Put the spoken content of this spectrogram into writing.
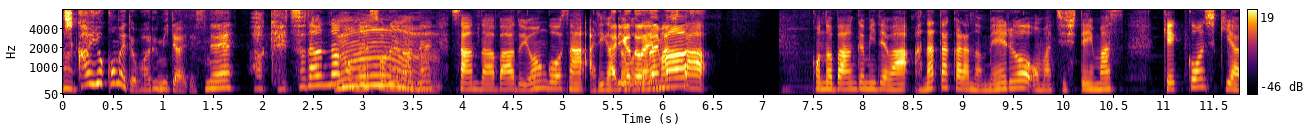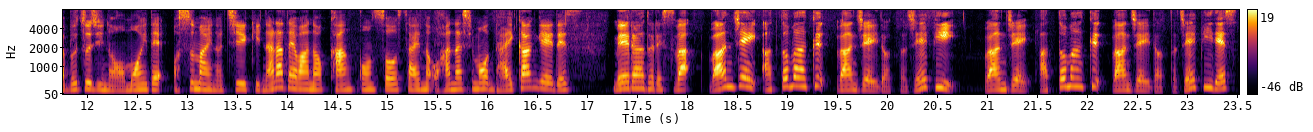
誓いを込めて終わるみたいですね。あ、決断なのね、うんそれがね。サンダーバード4号さん、ありがとうございました。この番組ではあなたからのメールをお待ちしています。結婚式や仏事の思い出、お住まいの地域ならではの冠婚葬祭のお話も大歓迎です。メールアドレスは 1j.1j.jp 1j.1j.jp です。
